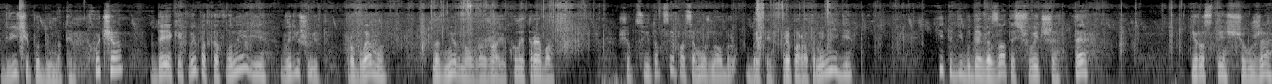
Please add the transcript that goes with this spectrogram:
двічі подумати. Хоча в деяких випадках вони і вирішують проблему надмірного врожаю. Коли треба, щоб цвіт обсипався, можна обробити препаратами міді. І тоді буде в'язатись швидше те і рости, що вже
